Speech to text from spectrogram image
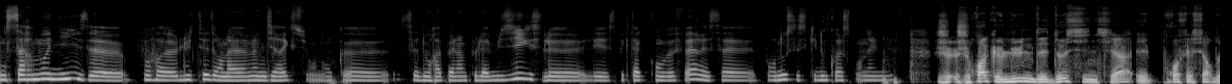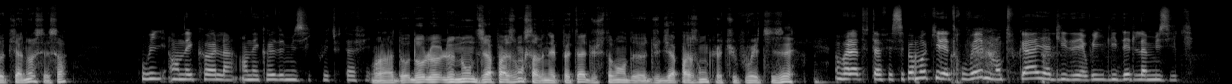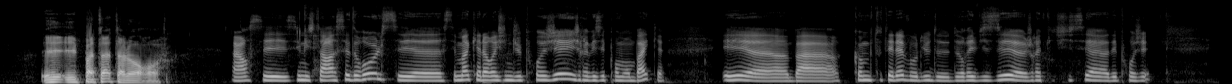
s'harmonise euh, pour euh, lutter dans la même direction. Donc euh, ça nous rappelle un peu la musique, les spectacles qu'on veut faire, et pour nous, c'est ce qui nous correspondait le mieux. Je, crois que l'une des deux, Cynthia, est professeure de piano, c'est ça? Oui, en école, en école de musique, oui, tout à fait. Voilà, le, nom de diapason, ça venait peut-être justement du diapason que tu pouvais utiliser. Voilà, tout à fait. C'est pas moi qui l'ai trouvé, mais en tout cas, il y a de l'idée, oui, l'idée de la musique. Et, et patate, alors? Alors, c'est une histoire assez drôle. Euh, c'est moi qui ai l'origine du projet. Je révisais pour mon bac. Et euh, bah, comme tout élève, au lieu de, réviser, euh, je réfléchissais à des projets.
